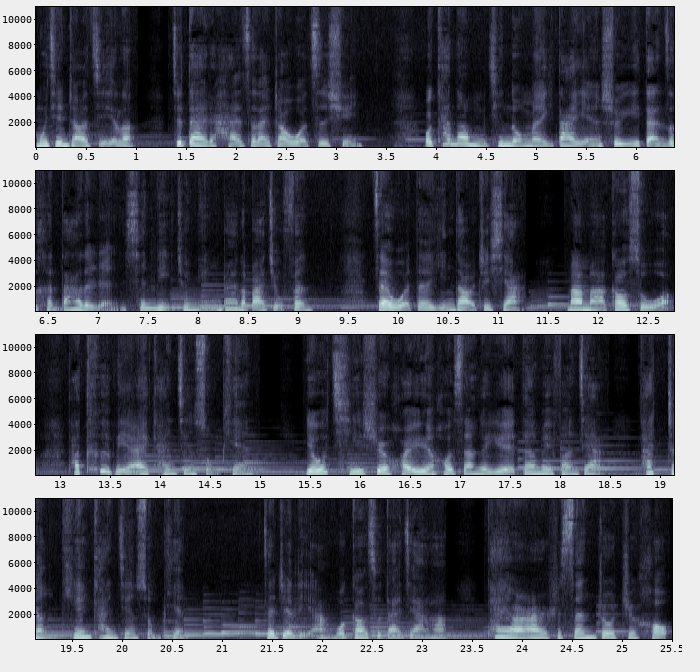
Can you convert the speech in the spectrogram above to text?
母亲着急了，就带着孩子来找我咨询。我看到母亲浓眉大眼，属于胆子很大的人，心里就明白了八九分。在我的引导之下，妈妈告诉我，她特别爱看惊悚片，尤其是怀孕后三个月，单位放假，她整天看惊悚片。在这里啊，我告诉大家哈。胎儿二十三周之后，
